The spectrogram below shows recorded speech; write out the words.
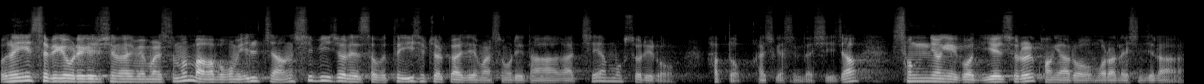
오늘 이 새벽에 우리에게 주신 하나님의 말씀은 마가복음 1장 12절에서부터 20절까지의 말씀 우리 다 같이 한 목소리로 합독하시겠습니다. 시작. 성령이 곧 예수를 광야로 몰아내신지라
